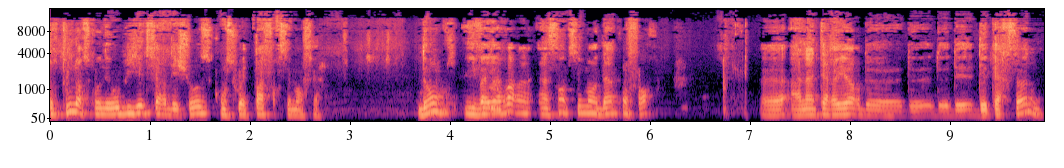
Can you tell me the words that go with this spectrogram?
Surtout lorsqu'on est obligé de faire des choses qu'on souhaite pas forcément faire. Donc, il va y avoir un, un sentiment d'inconfort euh, à l'intérieur de, de, de, des personnes.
